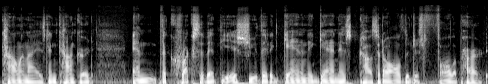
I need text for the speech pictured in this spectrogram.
colonized and conquered. And the crux of it, the issue that again and again has caused it all to just fall apart,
